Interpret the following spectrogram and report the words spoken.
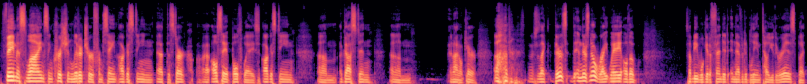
famous lines in Christian literature from St. Augustine at the start. Uh, I'll say it both ways Augustine, um, Augustine, um, and I don't care. There's like, there's, and there's no right way, although somebody will get offended inevitably and tell you there is, but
